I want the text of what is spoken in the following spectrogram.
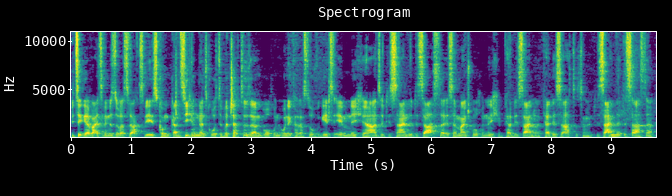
Witzigerweise, wenn du sowas sagst wie, es kommt ganz sicher ein ganz großer Wirtschaftszusammenbruch und ohne Katastrophe geht's eben nicht. Ja, also Design the Disaster ist ja mein Spruch und nicht per Design oder per Disaster, sondern Design the Disaster.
